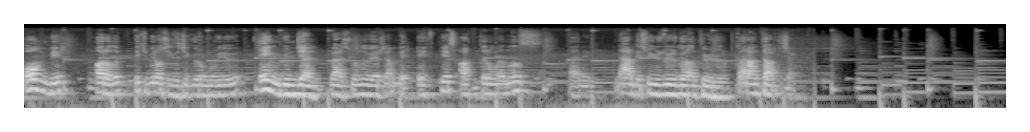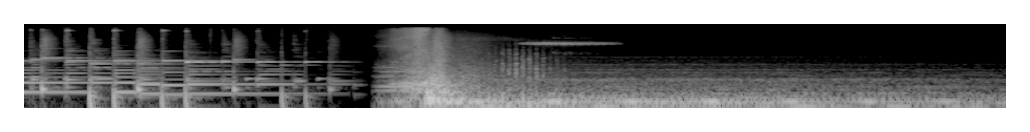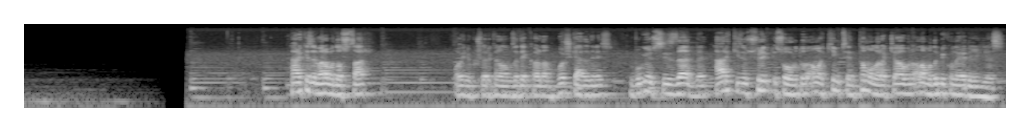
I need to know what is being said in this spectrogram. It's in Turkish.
11 Aralık 2018'de çekiyorum bu videoyu. En güncel versiyonunu vereceğim ve FPS arttırmanız yani neredeyse %100 garanti veriyorum. Garanti artacak. Herkese merhaba dostlar. Oyun Kuşları kanalımıza tekrardan hoş geldiniz. Bugün sizlerle herkesin sürekli sorduğu ama kimsenin tam olarak cevabını alamadığı bir konuya değineceğiz.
